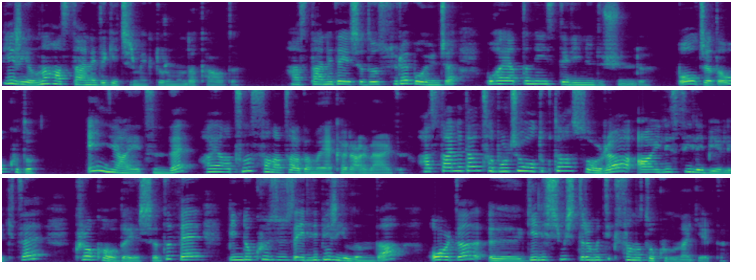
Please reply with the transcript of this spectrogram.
bir yılını hastanede geçirmek durumunda kaldı. Hastanede yaşadığı süre boyunca bu hayatta ne istediğini düşündü. Bolca da okudu. En nihayetinde hayatını sanata adamaya karar verdi. Hastaneden taburcu olduktan sonra ailesiyle birlikte Krakow'da yaşadı ve 1951 yılında orada e, gelişmiş dramatik sanat okuluna girdi.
